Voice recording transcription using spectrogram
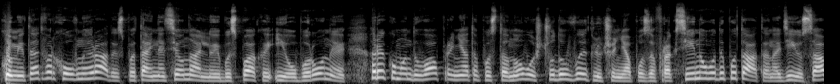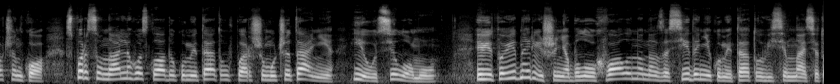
Комітет Верховної Ради з питань національної безпеки і оборони рекомендував прийняти постанову щодо виключення позафракційного депутата Надію Савченко з персонального складу комітету в першому читанні і у цілому. Відповідне рішення було ухвалено на засіданні комітету 18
